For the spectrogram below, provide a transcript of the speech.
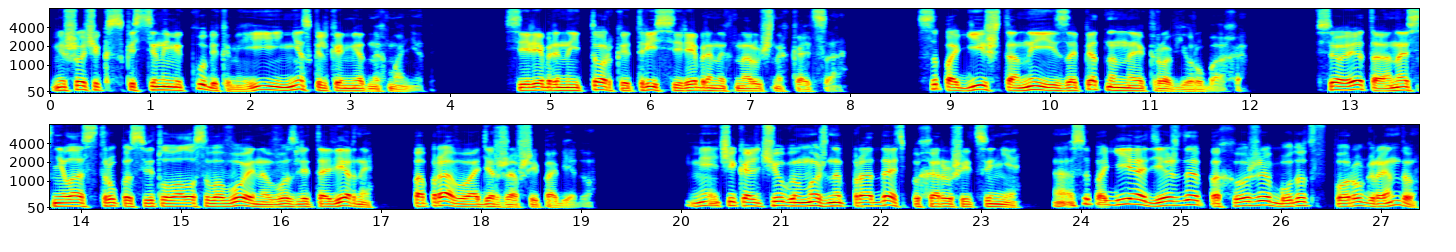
мешочек с костяными кубиками и несколько медных монет. Серебряный торг и три серебряных наручных кольца сапоги, штаны и запятнанная кровью рубаха. Все это она сняла с трупа светловолосого воина возле таверны, по праву одержавшей победу. Меч и кольчугу можно продать по хорошей цене, а сапоги и одежда, похоже, будут в пору Гренду,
